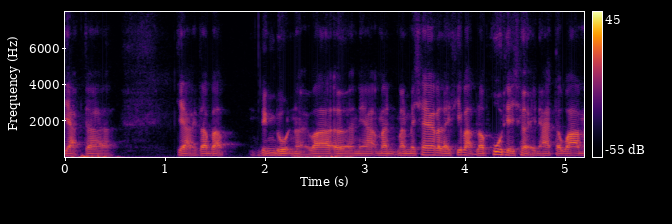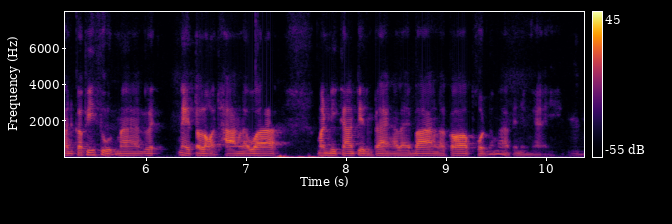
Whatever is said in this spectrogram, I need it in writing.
อยากจะอยากจะแบบดึงดูดหน่อยว่าเอออันเนี้ยมันมันไม่ใช่อะไรที่แบบเราพูดเฉยๆนะ แต่ว่ามันก็พิสูจน์มาในตลอดทางแล้วว่า มันมีการเปลี่ยนแปลงอะไรบ้าง แล้วก็ผลออกมาเป็นยังไงอืม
